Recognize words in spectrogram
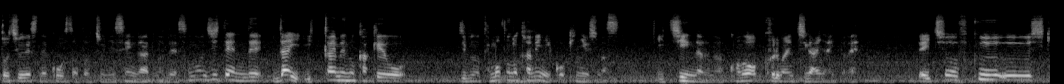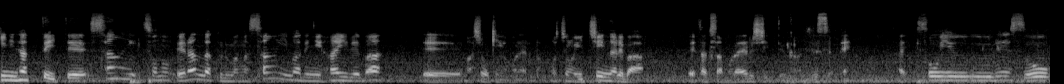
途中ですねコースの途中に線があるのでその時点で第1回目の家計を自分の手元の紙にこう記入します。1位になるのはこの車に違いないとね。で一応複式になっていて3位その選んだ車が3位までに入ればえー、まあ、賞金がもらえると。もちろん1位になれば、えー、たくさんもらえるしっていう感じですよね、はい、そういうレースを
